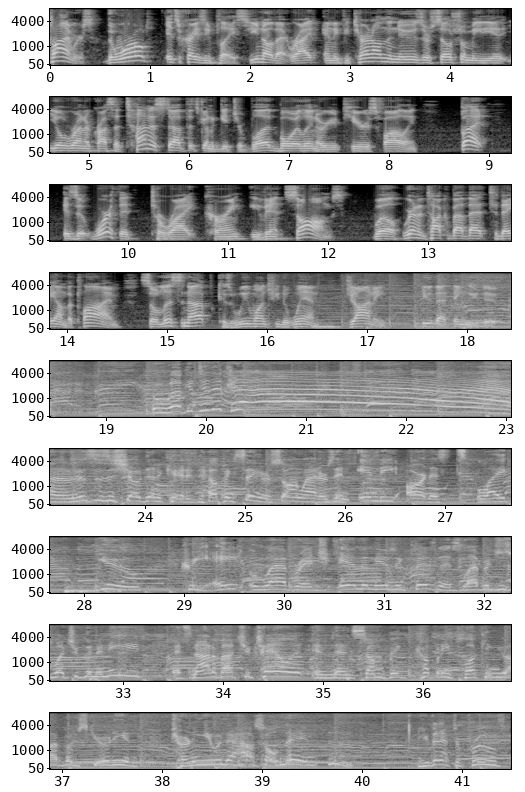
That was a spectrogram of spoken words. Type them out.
Climbers, the world, it's a crazy place. You know that, right? And if you turn on the news or social media, you'll run across a ton of stuff that's going to get your blood boiling or your tears falling. But is it worth it to write current event songs? Well, we're going to talk about that today on The Climb. So listen up because we want you to win. Johnny, do that thing you do. Welcome to The Climb! This is a show dedicated to helping singers, songwriters, and indie artists like you create leverage in the music business. Leverage is what you're going to need. It's not about your talent and then some big company plucking you out of obscurity and turning you into a household name. Hmm. You're going to have to prove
